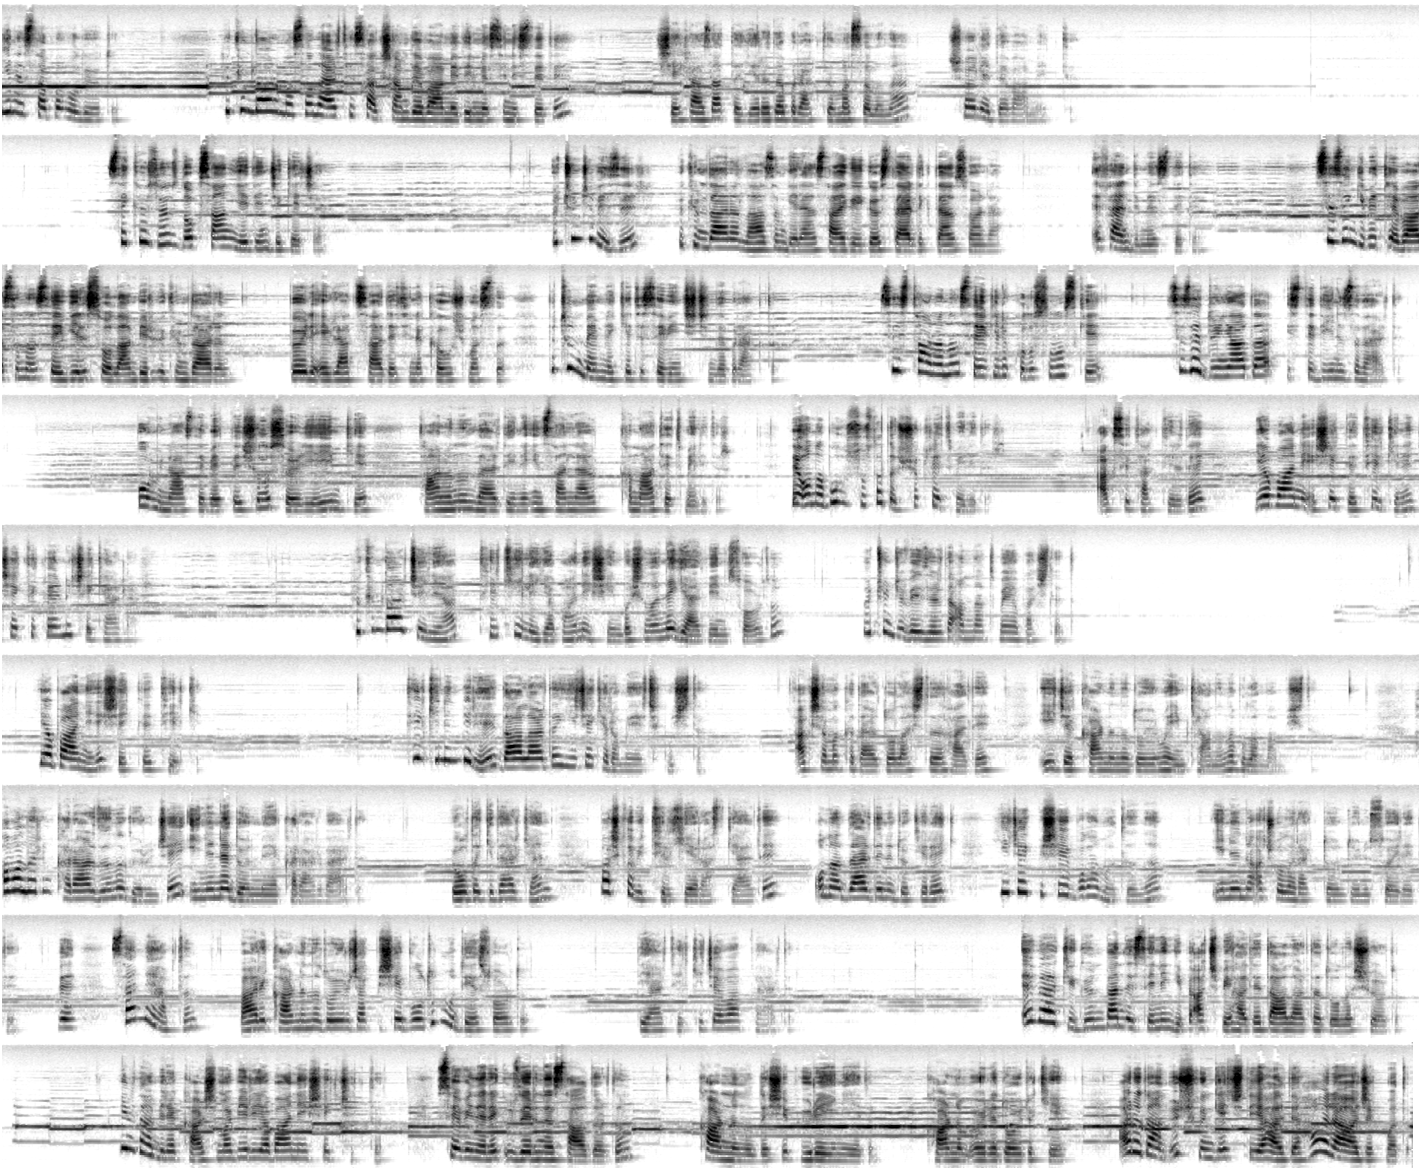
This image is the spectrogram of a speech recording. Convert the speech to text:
Yine sabah oluyordu. Hükümdar masalı ertesi akşam devam edilmesini istedi. Şehrazat da yarıda bıraktığı masalına şöyle devam etti. 897. Gece Üçüncü vezir hükümdara lazım gelen saygıyı gösterdikten sonra Efendimiz dedi. Sizin gibi tebaasının sevgilisi olan bir hükümdarın böyle evlat saadetine kavuşması bütün memleketi sevinç içinde bıraktı. Siz Tanrı'nın sevgili kulusunuz ki size dünyada istediğinizi verdi. Bu münasebetle şunu söyleyeyim ki Tanrı'nın verdiğine insanlar kanaat etmelidir ve ona bu hususta da şükretmelidir. Aksi takdirde yabani eşekle tilkinin çektiklerini çekerler. Hükümdar Celiyat tilki ile yabani eşeğin başına ne geldiğini sordu. Üçüncü vezir de anlatmaya başladı. Yabani eşekle tilki. Tilkinin biri dağlarda yiyecek aramaya çıkmıştı. Akşama kadar dolaştığı halde iyice karnını doyurma imkanını bulamamıştı. Havaların karardığını görünce inine dönmeye karar verdi. Yolda giderken başka bir tilkiye rast geldi. Ona derdini dökerek yiyecek bir şey bulamadığını, inini aç olarak döndüğünü söyledi ve sen ne yaptın? Bari karnını doyuracak bir şey buldun mu diye sordu. Diğer tilki cevap verdi. Evvelki gün ben de senin gibi aç bir halde dağlarda dolaşıyordum. Birdenbire karşıma bir yabani eşek çıktı. Sevinerek üzerine saldırdım. Karnını deşip yüreğini yedim. Karnım öyle doydu ki aradan üç gün geçtiği halde hala acıkmadım.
